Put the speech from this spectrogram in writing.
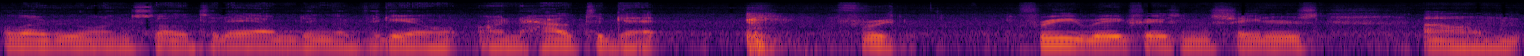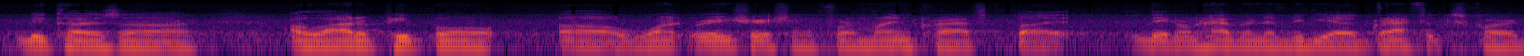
Hello everyone, so today I'm doing a video on how to get free, free ray tracing shaders um, because uh, a lot of people uh, want ray tracing for Minecraft but they don't have an NVIDIA graphics card,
